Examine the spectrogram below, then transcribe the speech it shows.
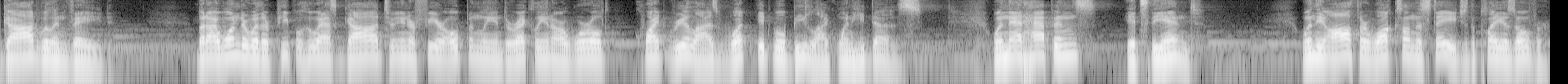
God will invade. But I wonder whether people who ask God to interfere openly and directly in our world quite realize what it will be like when He does. When that happens, it's the end. When the author walks on the stage, the play is over.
